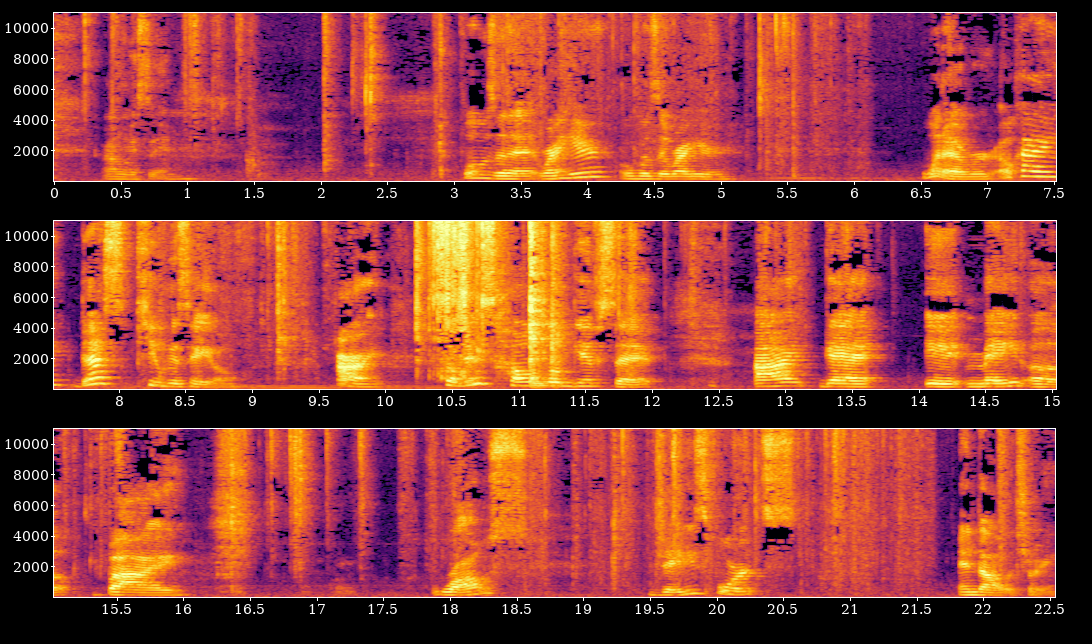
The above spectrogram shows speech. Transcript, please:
Let me see. What was it at? Right here? Or was it right here? Whatever. Okay. That's cute as hell. Alright. So this whole little gift set, I got it made up by Ross JD Sports, and Dollar Tree.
